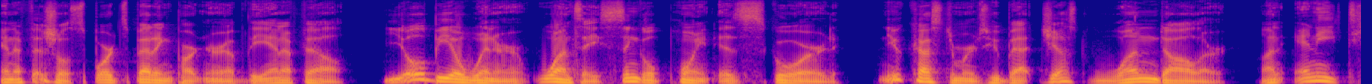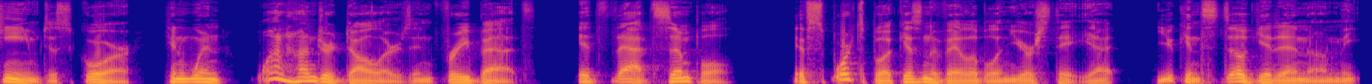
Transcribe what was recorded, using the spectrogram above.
an official sports betting partner of the NFL, you'll be a winner once a single point is scored. New customers who bet just $1 on any team to score can win $100 in free bets. It's that simple. If Sportsbook isn't available in your state yet, you can still get in on the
